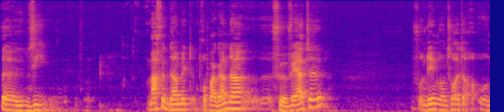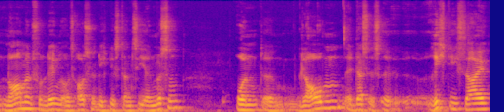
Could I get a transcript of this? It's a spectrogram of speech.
Äh, sie machen damit Propaganda für Werte, von denen wir uns heute und Normen, von denen wir uns ausdrücklich distanzieren müssen und ähm, glauben, dass es äh, richtig sei,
